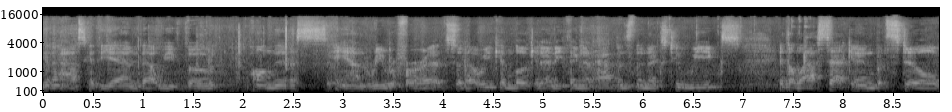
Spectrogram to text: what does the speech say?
going to ask at the end that we vote on this and re-refer it so that we can look at anything that happens in the next two weeks at the last second, but still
